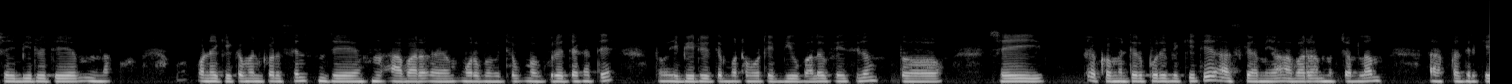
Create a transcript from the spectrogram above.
সেই ভিডিওতে অনেকে কমেন্ট করেছেন যে আবার মরুভূমিটা ঘুরে দেখাতে। তো এই ভিডিওতে মোটামুটি ভিউ ভালো পেয়েছিল। তো সেই কমেন্টের পরিপ্রেক্ষিতে আজকে আমি আবার চললাম আপনাদেরকে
